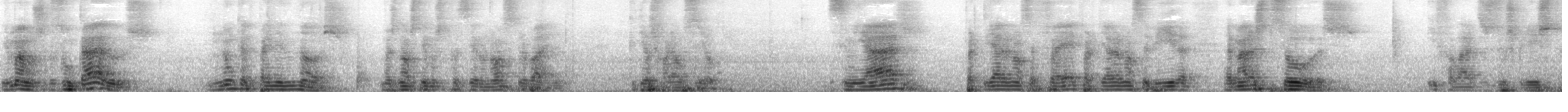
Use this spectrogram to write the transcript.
Irmãos, resultados nunca dependem de nós, mas nós temos de fazer o nosso trabalho, que Deus fará o seu. Semear, partilhar a nossa fé, partilhar a nossa vida, amar as pessoas e falar de Jesus Cristo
